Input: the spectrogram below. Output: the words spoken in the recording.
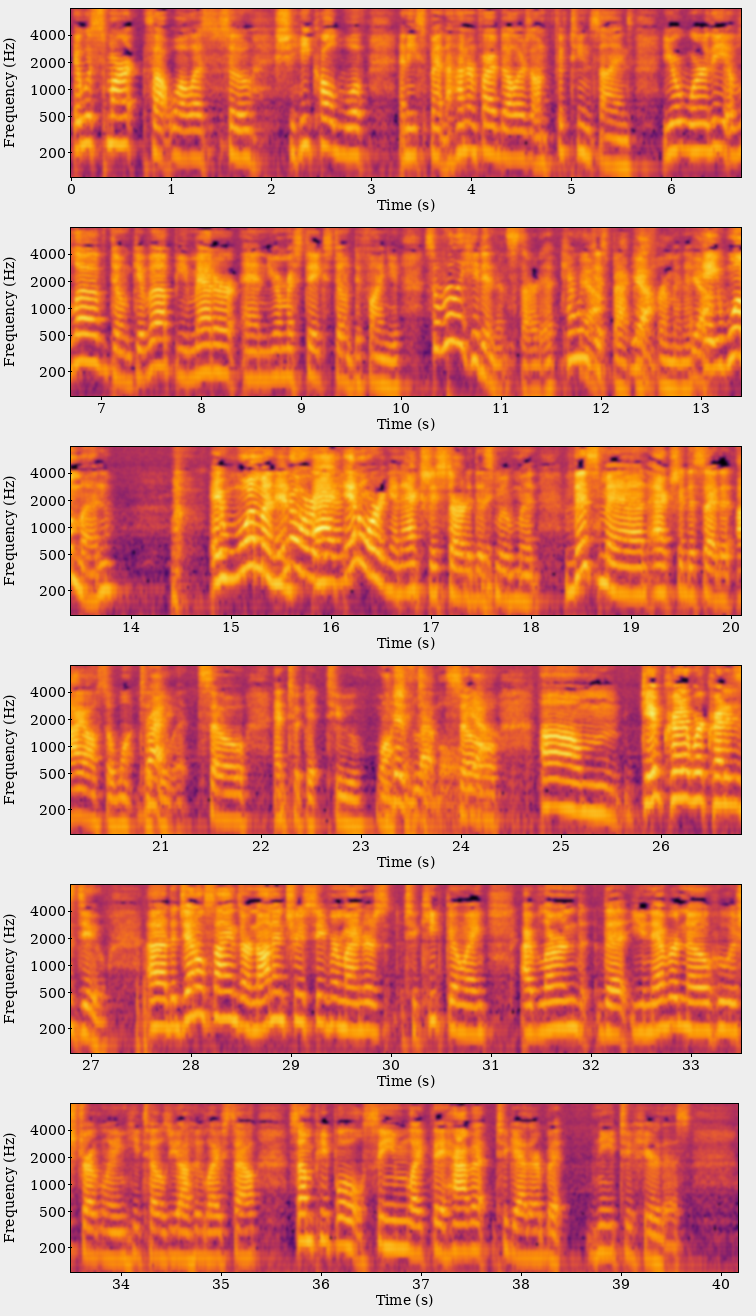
It was smart, thought Wallace. So she, he called Wolff and he spent $105 on 15 signs. You're worthy of love. Don't give up. You matter. And your mistakes don't define you. So really, he didn't start it. Can we Yeah. just back Yeah. up for a minute? Yeah. A woman. A woman In Oregon. ac- in Oregon actually started this movement. This man actually decided I also want to Right. do it. So and took it to Washington. So um, give credit where credit is due. Uh, the gentle signs are non intrusive reminders to keep going. I've learned that you never know who is struggling, he tells Yahoo Lifestyle. Some people seem like they have it together but need to hear this.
